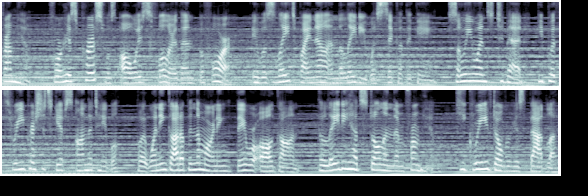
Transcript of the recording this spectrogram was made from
from him, for his purse was always fuller than before. It was late by now, and the lady was sick of the game. So he went to bed. He put three precious gifts on the table, but when he got up in the morning, they were all gone. The lady had stolen them from him. He grieved over his bad luck,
